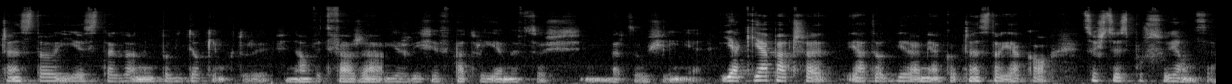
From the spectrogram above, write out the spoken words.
często jest tak zwanym powidokiem, który się nam wytwarza, jeżeli się wpatrujemy w coś bardzo usilnie. Jak ja patrzę, ja to odbieram jako często jako coś, co jest pulsujące.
